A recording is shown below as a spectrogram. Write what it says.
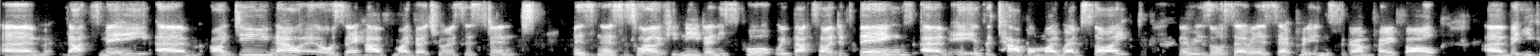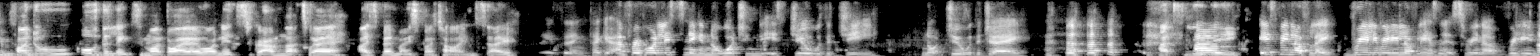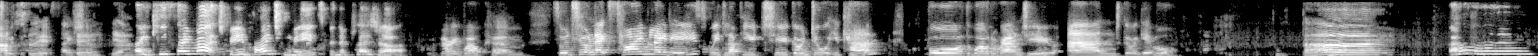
Um, that's me. Um, I do now also have my virtual assistant business as well. If you need any support with that side of things, um, it is a tab on my website. There is also a separate Instagram profile. Um, but you can find all all the links in my bio on Instagram. That's where I spend most of my time. So Amazing. Thank you. And for everyone listening and not watching, it's Gill with a G, not Jill with a J. absolutely. Um, it's been lovely. Really, really lovely, hasn't it, Serena? Really enjoyed the Absolutely. conversation. Yeah. Thank you so much for inviting me. It's been a pleasure. You're very welcome. So until next time, ladies, we'd love you to go and do what you can for the world around you and go and get more. Bye. Bye.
